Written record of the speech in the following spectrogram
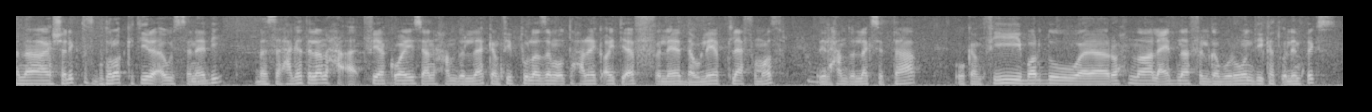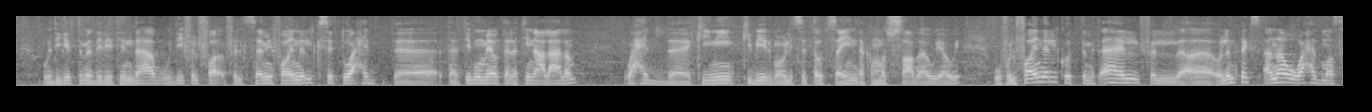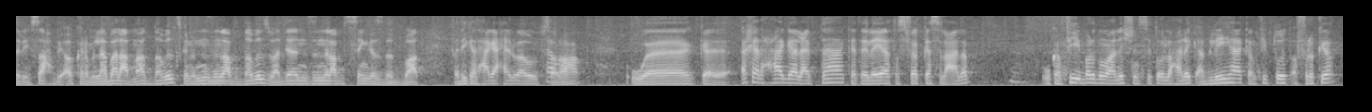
أنا شاركت في بطولات كتيرة قوي السنة دي بس الحاجات اللي أنا حققت فيها كويس يعني الحمد لله. كان في بطولة زي ما قلت لحضرتك ITF اللي هي الدولية بتلعب في مصر ودي الحمد لله كسبتها. وكان في برضو رحنا لعبنا في الجابورون دي كانت أولمبيكس ودي جبت ميداليتين ذهب ودي في الف... في ال semi final كسبت واحد آه، ترتيبه 130 على العالم. واحد كيني كبير مواليد 96 ده كان ماتش صعب قوي قوي وفي ال final كنت متأهل في الأولمبيكس أنا وواحد مصري صاحبي أكرم اللي أنا بلعب معاه ال doubles كنا بننزل نلعب ال doubles وبعدين ننزل نلعب ال singles ضد بعض. فدي كانت حاجة حلوة قوي بصراحة. واخر حاجة لعبتها كانت اللي هي تصفيات كأس العالم. وكان في برضو معلش نسيت أقول لحضرتك قبليها كان في بطولة أفريقيا.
